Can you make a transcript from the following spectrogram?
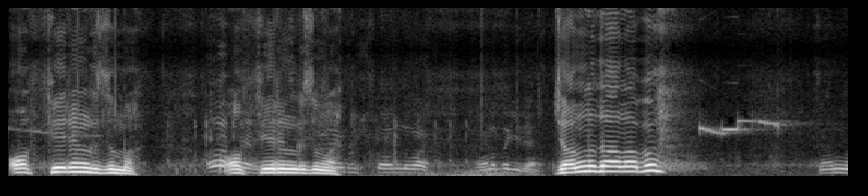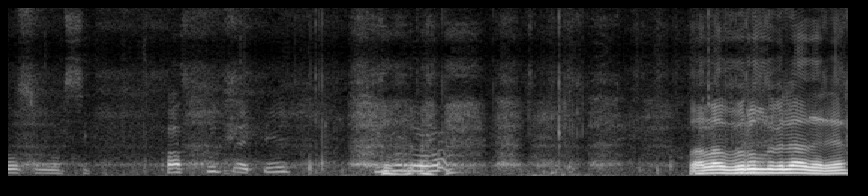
Aferin kızıma. Aferin kızıma. Sonlu bak. Ona da gider. Canlı da ala bu. Can olsun nasıl? Pas tut ekmeği. Kim vurdu ona? Valla vuruldu birader ya.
